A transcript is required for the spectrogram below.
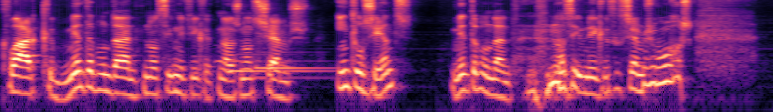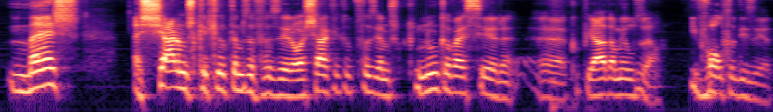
Claro que mente abundante não significa que nós não sejamos inteligentes. Mente abundante não significa que sejamos burros. Mas acharmos que aquilo que estamos a fazer ou achar que aquilo que fazemos que nunca vai ser uh, copiado é uma ilusão. E volto a dizer,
